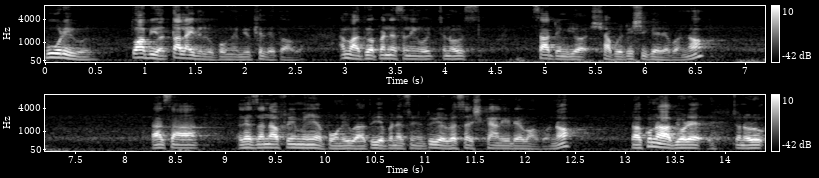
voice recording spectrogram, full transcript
ပိုးတွေကိုတွားပြီးတော့တတ်လိုက်တယ်လို့ပုံစံမျိုးဖြစ်လေသွားပေါ့အဲ့မှာသူက penicillin ကိုကျွန်တော်တို့စတင်ပြီးတော့ရှာဖွေတွေ့ရှိခဲ့တယ်ပေါ့နော် ဒါစာ Alexander Freeman ရဲ့ပုံလေးပါသူရဲ့ penicillin သူရဲ့ research ခန်းလေးထဲပါပေါ့နော်ဒါခုနကပြောတဲ့ကျွန်တော်တို့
